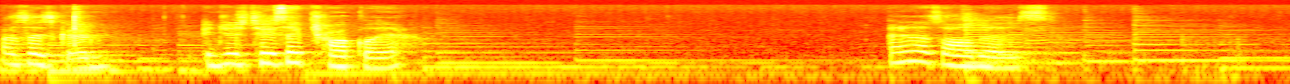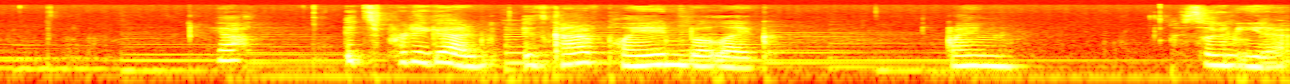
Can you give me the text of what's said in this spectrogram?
That tastes good. It just tastes like chocolate. And that's all it is. Yeah, it's pretty good. It's kind of plain, but like, I'm still gonna eat it.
